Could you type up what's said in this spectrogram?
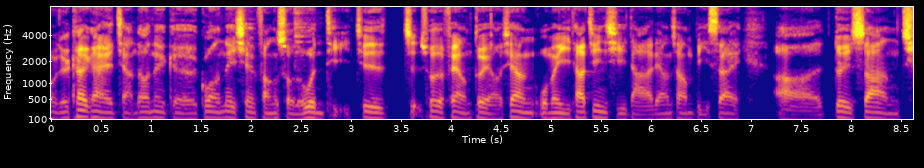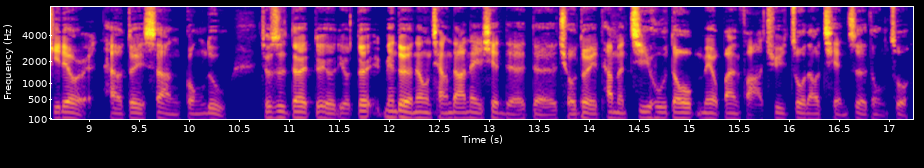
我觉得凯凯讲到那个国王内线防守的问题，其实说的非常对啊。像我们以他近期打了两场比赛，啊、对上七六人，还有对上公路。就是对对有有对面对有那种强大内线的的球队，他们几乎都没有办法去做到前置的动作。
